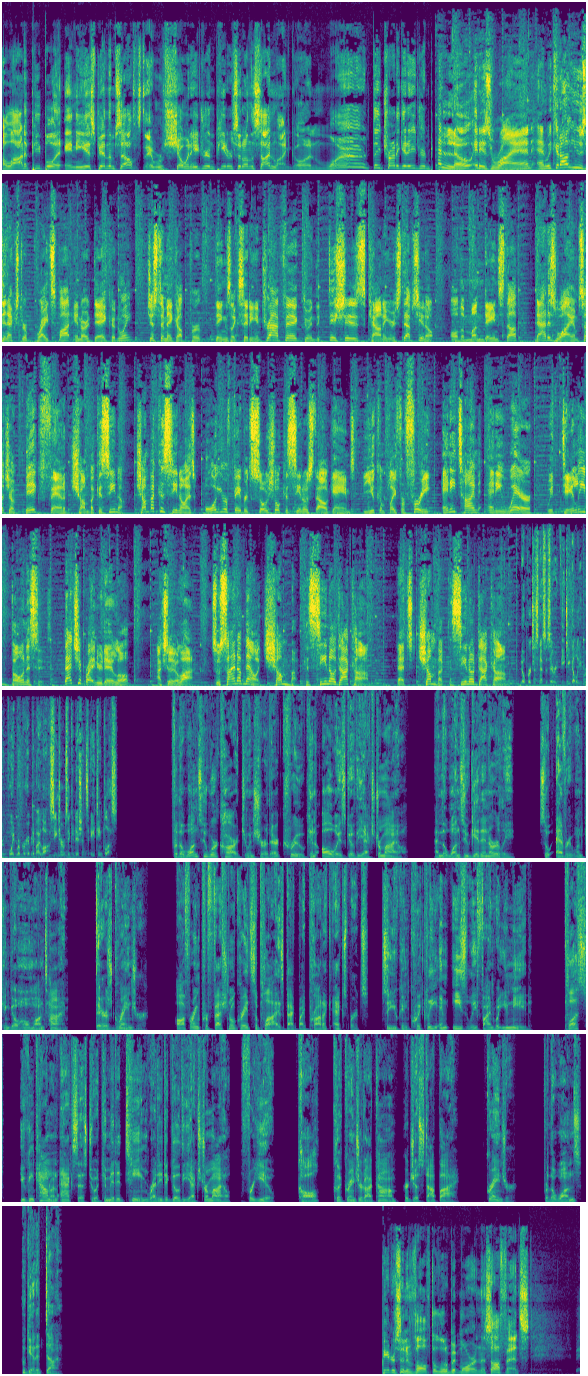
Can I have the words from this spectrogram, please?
a lot of people and ESPN themselves, they were showing Adrian Peterson on the sideline, going, "Why aren't they trying to get Adrian?" Hello, it is Ryan, and we could all use an extra bright spot in our day, couldn't we? Just to make up for things like sitting in traffic, doing the dishes, counting your steps, you know, all the mundane stuff. That is why I'm such a big fan of Chumba Casino. Chumba Casino has all your favorite social casino style games that you can play for free anytime, anywhere with daily bonuses. That should brighten your day a little. Actually, a lot. So sign up now at chumbacasino.com. That's chumbacasino.com. No purchase necessary. VGW Group. Void were prohibited by law. See terms and conditions. 18 plus. For the ones who work hard to ensure their crew can always go the extra mile, and the ones who get in early so everyone can go home on time, there's Grainger, offering professional grade supplies backed by product experts, so you can quickly and easily find what you need. Plus, you can count on access to a committed team ready to go the extra mile for you. Call, clickgrainger.com, or just stop by. Grainger, for the ones who get it done. Peterson involved a little bit more in this offense.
